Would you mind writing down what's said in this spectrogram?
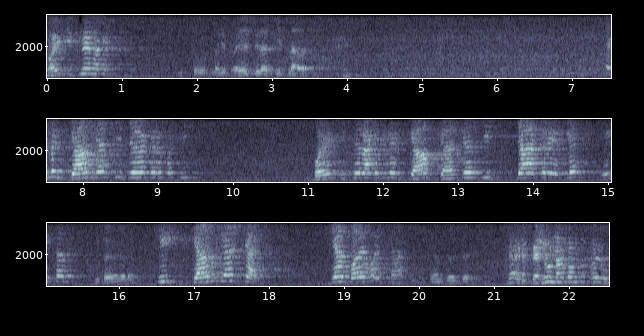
ભય ચિત્તને લાગે? તો મારી ભય જ પેલા ચીત લાવે એટલે ક્યાં ક્યાં ચીજ જયા કરે પછી? ભય ચિત્તે લાગે એટલે ક્યાં ક્યાં ક્યાં ચીજ જયા કરે એટલે એ હિસાબે. શું થયા કરે? ચીજ ક્યાંનું ક્યાં જાય? જ્યાં ભય હોય ત્યાં. કેમ છે જાય? ના એટલે પહેલું ના ગમતું થયું.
